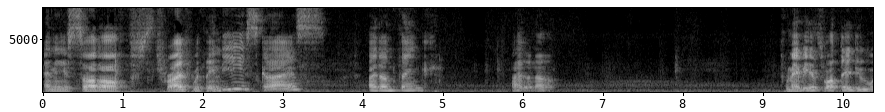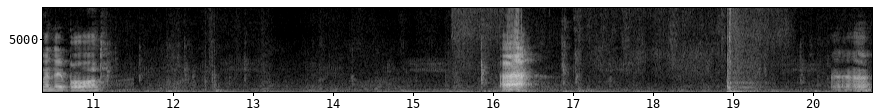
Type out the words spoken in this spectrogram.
any sort of strife within these guys. I don't think. I don't know. Maybe it's what they do when they're bored. Ah! Uh huh.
